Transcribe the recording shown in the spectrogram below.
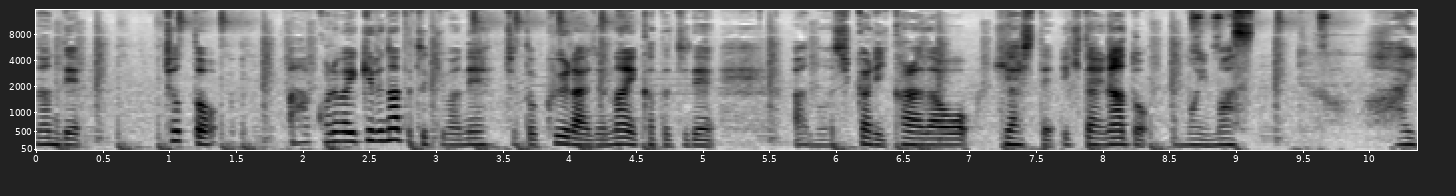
なんでちょっとあこれはいけるなって時はねちょっとクーラーじゃない形であのしっかり体を冷やしていきたいなと思います。はい。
